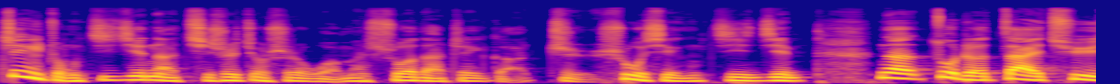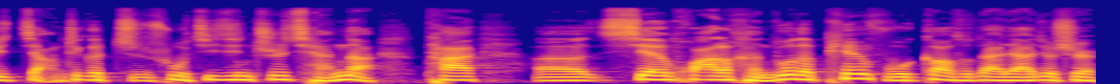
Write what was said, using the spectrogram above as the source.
这种基金呢，其实就是我们说的这个指数型基金。那作者在去讲这个指数基金之前呢，他呃先花了很多的篇幅告诉大家，就是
